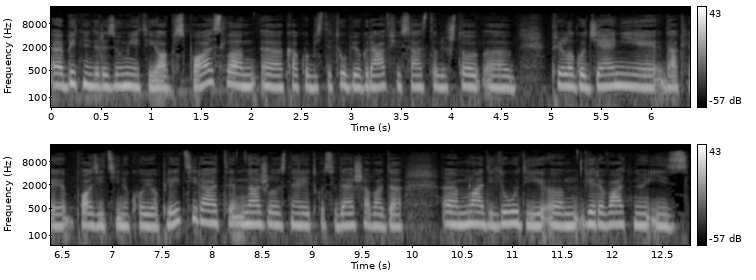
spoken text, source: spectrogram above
E, bitno je da razumijete i opis posla e, kako biste tu biografiju sastavili što prilagođenije dakle, poziciji na koju aplicirate. Nažalost, nerijetko se dešava da mladi ljudi vjerovatno iz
